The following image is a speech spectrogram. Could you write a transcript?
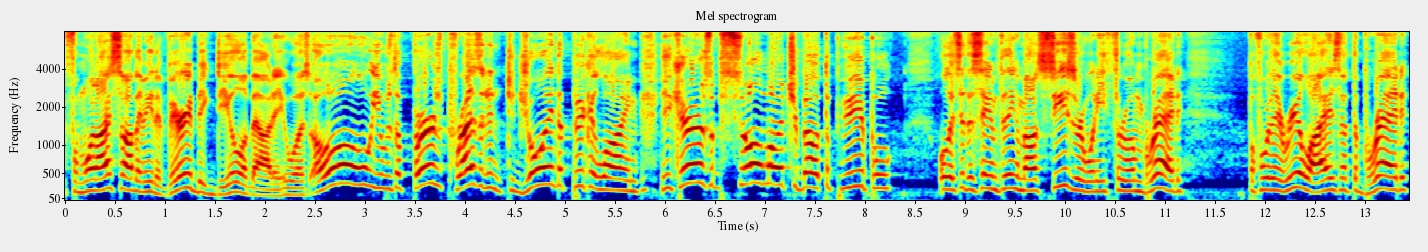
from what I saw, they made a very big deal about it. It was, oh, he was the first president to join the picket line. He cares so much about the people. Well, they said the same thing about Caesar when he threw him bread before they realized that the bread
